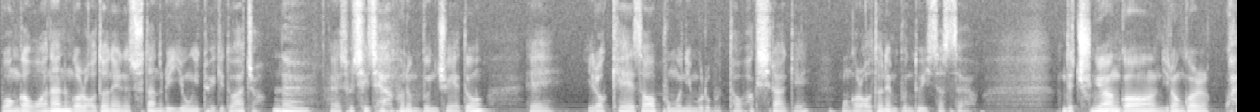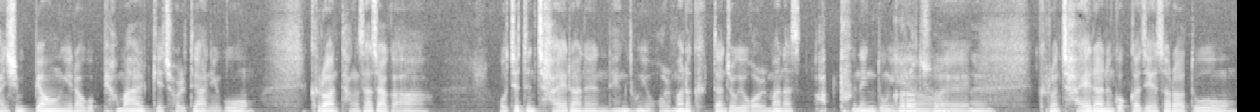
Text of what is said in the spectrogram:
뭔가 원하는 걸 얻어내는 수단으로 이용이 되기도 하죠. 네. 예, 솔직히 제가 보는 분 중에도 예, 이렇게 해서 부모님으로부터 확실하게 뭔가를 얻어낸 분도 있었어요. 근데 중요한 건 이런 걸 관심병이라고 폄하할 게 절대 아니고 그러한 당사자가 어쨌든 자해라는 행동이 얼마나 극단적이고 얼마나 아픈 행동이에요. 그렇죠. 예. 네. 그런 자해라는 것까지 해서라도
